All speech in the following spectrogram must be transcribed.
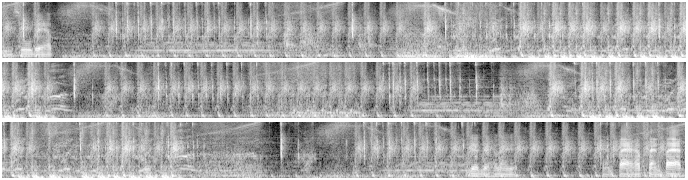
ยิงสู้ไปเลยครับ นแปดครับแสนแปด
